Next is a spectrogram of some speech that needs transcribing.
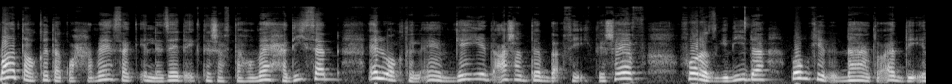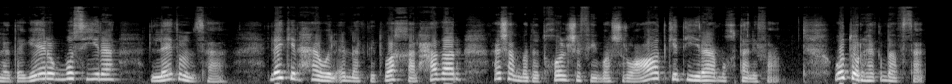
مع طاقتك وحماسك اللذان اكتشفتهما حديثا الوقت الآن جيد عشان تبدأ في اكتشاف فرص جديدة ممكن إنها تؤدي إلى تجارب مثيرة لا تنسى. لكن حاول إنك تتوخى الحذر عشان ما تدخلش في مشروعات كتيرة مختلفة. وترهق نفسك.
